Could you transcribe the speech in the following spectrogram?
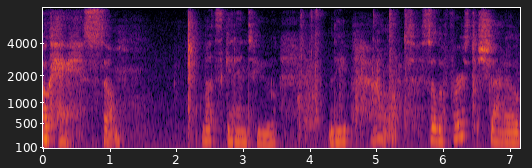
Okay, so let's get into the palette. So the first shadow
